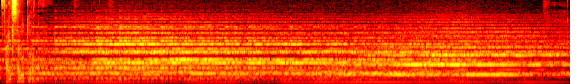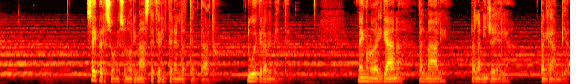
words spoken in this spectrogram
fa il saluto romano. Sei persone sono rimaste ferite nell'attentato, due gravemente. Vengono dal Ghana, dal Mali, dalla Nigeria, dal Gambia.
